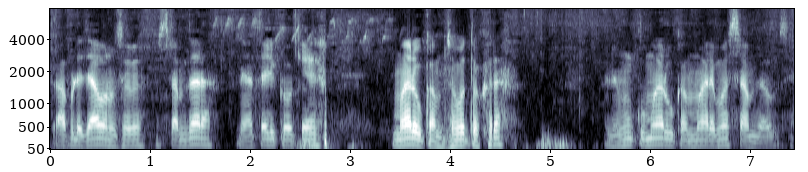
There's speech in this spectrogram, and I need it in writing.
તો આપણે જવાનું છે હવે વિશ્રામ ધારા ને આ તરીકો કે મારું કામ જવો તો ખરા. અને હું કુમારું કામ મારે મસરામ જવું છે.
